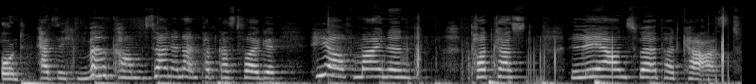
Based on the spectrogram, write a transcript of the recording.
und herzlich willkommen zu einer neuen Podcast-Folge hier auf meinen Podcast Leons Well Podcast.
